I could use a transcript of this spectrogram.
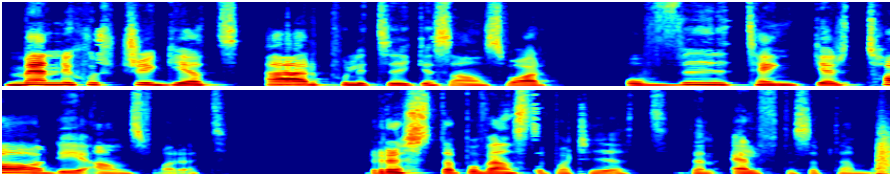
Människors trygghet är politikens ansvar och vi tänker ta det ansvaret. Rösta på Vänsterpartiet den 11 september.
